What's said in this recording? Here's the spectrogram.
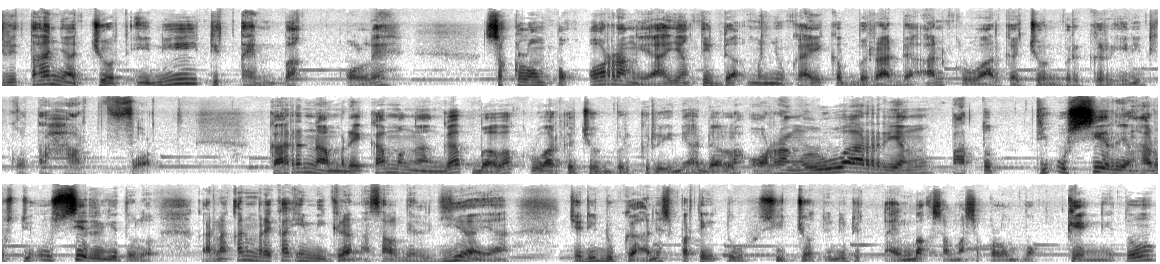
Ceritanya George ini ditembak oleh sekelompok orang ya yang tidak menyukai keberadaan keluarga John Burger ini di kota Hartford. Karena mereka menganggap bahwa keluarga John Berger ini adalah orang luar yang patut diusir yang harus diusir gitu loh. Karena kan mereka imigran asal Belgia ya. Jadi dugaannya seperti itu. Si George ini ditembak sama sekelompok geng itu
